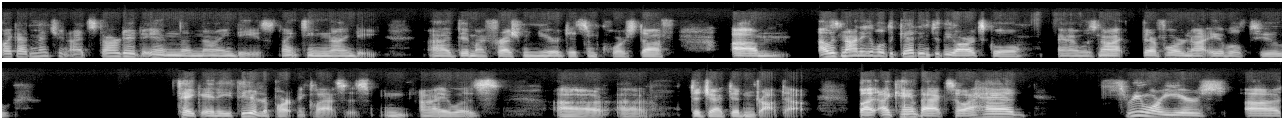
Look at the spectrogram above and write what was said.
like I mentioned, I had started in the 90s, 1990. I did my freshman year, did some core stuff. Um, I was not able to get into the art school and was not, therefore, not able to take any theater department classes. And I was uh, uh, dejected and dropped out. But I came back, so I had three more years uh,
